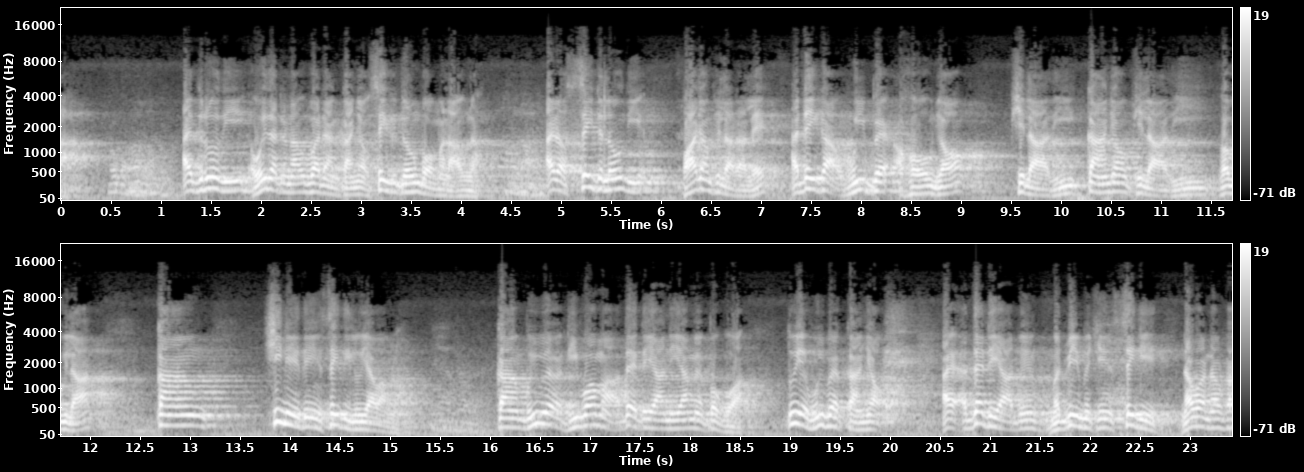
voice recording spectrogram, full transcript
လားဟုတ်ပါဘူးအဲ့သူတို့ဒီအဝိဇ္ဇာတဏဥပါဒံကံကြောင့်စိတ်တစ်လုံးပေါ်မလာဘူးလားအဲ့တော့စိတ်တစ်လုံးဒီဘာကြောင့်ဖြစ်လာတာလဲအတိတ်ကဝိဘက်အဟုံကြောင့် ဖြစ်လာသည်ကံကြောင့်ဖြစ်လာသည်ဟုတ်ပြီလားကံရှိနေသေးရင်စိတ်တည်လို့ရပါမလားကံဝိဘက်ဒီဘဝမှာအသက်တရားနေရမယ့်ပုဂ္ဂိုလ်ဟာသူ့ရဲ့ဝိဘက်ကံကြောင့်အဲအသက်တရားအတွင်းမပြည့်မချင်းစိတ်တွေနောက်ကနောက်က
